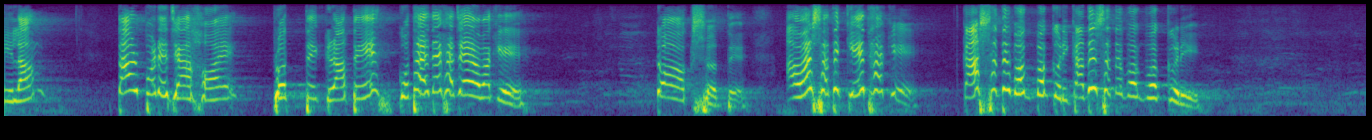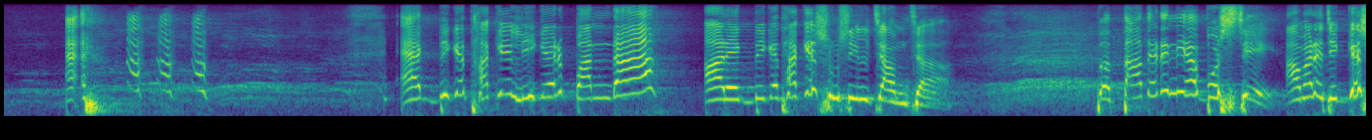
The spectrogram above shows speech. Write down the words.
নিলাম। তারপরে যা হয় প্রত্যেক রাতে, কোথায় দেখা যায় আমাকে? টক শোতে। আমার সাথে কে থাকে? কার সাথে বকবক করি? কাদের সাথে বকবক করি? একদিকে থাকে লিগের পান্ডা, আর একদিকে থাকে সুশীল চামচা। তো তাদের নিয়ে বসছি। আমারে জিজ্ঞেস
